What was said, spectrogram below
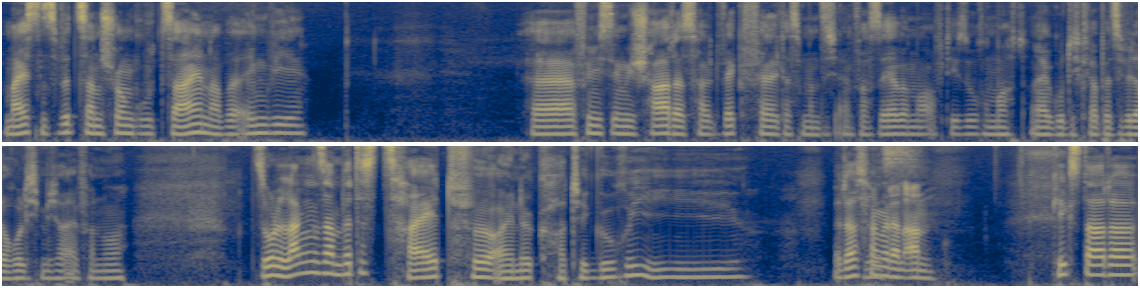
meistens wird es dann schon gut sein, aber irgendwie äh, finde ich es irgendwie schade, dass es halt wegfällt, dass man sich einfach selber mal auf die Suche macht. Na ja, gut, ich glaube, jetzt wiederhole ich mich einfach nur. So langsam wird es Zeit für eine Kategorie. Mit das fangen wir Yes. dann an. Kickstarter,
